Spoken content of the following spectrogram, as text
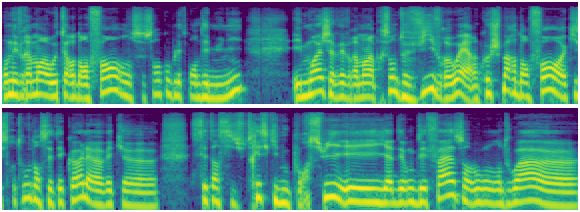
on est vraiment à hauteur d'enfant on se sent complètement démuni et moi j'avais vraiment l'impression de vivre ouais un cauchemar d'enfant euh, qui se retrouve dans cette école avec euh, cette institutrice qui nous poursuit et il y a donc des phases où on doit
